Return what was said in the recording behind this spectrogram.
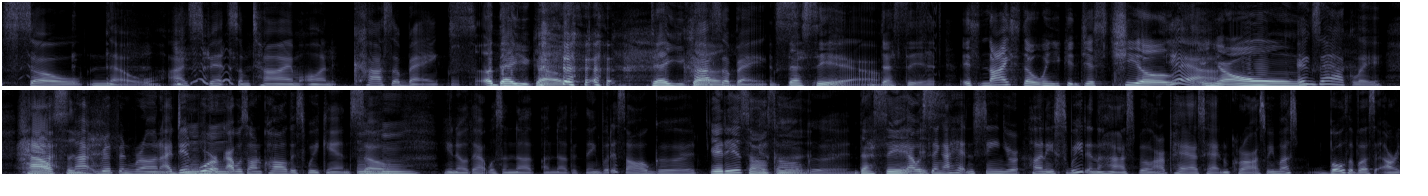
So, no, I spent some time on Casa Banks. Oh, there you go. there you Casa go. Casa Banks. That's it. Yeah. That's it. It's nice though when you can just chill Yeah. in your own Exactly. House not, and- Mm-hmm. not rip and run. I did work. I was on call this weekend, so you know that was another another thing. But it's all good. It is all it's good. all good. That's it. Yeah, I was It's- saying I hadn't seen your honey sweet in the hospital. Our paths hadn't crossed. We must both of us are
